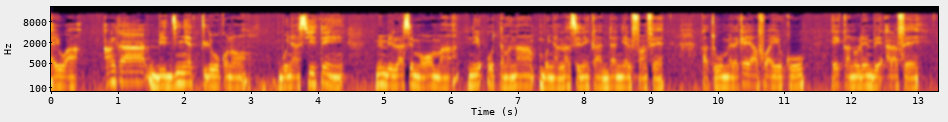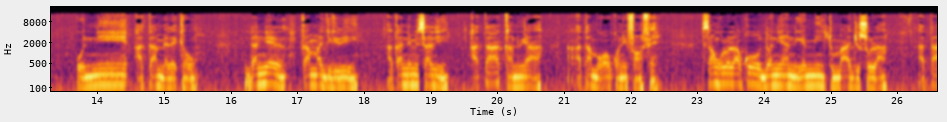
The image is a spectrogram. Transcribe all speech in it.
ayiwa an ka bi diɲɛ tilew kɔnɔ bonya si tɛ yen min bɛ lase mɔgɔw ma ni o tɛmɛna bonya laseli ka daniyɛli fan fɛ katugu mɛlɛkɛ y'a fɔ a ye ko e kanulen bɛ ala fɛ o ni a ta mɛlɛkɛw daniyɛli ka majigili a ka nimisali a ta kanuya a ta mɔgɔw kɔni fan fɛ sankolola ko dɔnniya nige min tun b'a juso la a ta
